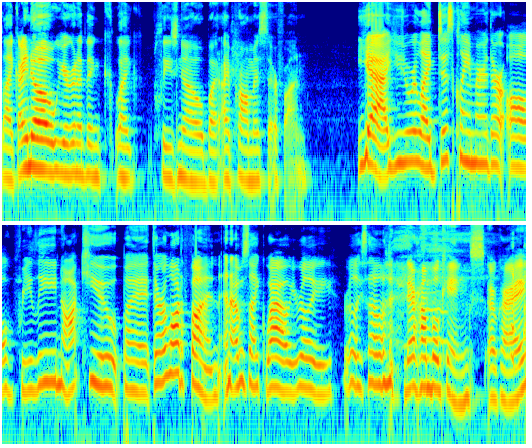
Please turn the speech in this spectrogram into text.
like I know you're gonna think like, please no, but I promise they're fun. Yeah, you were like, disclaimer, they're all really not cute, but they're a lot of fun. And I was like, wow, you're really, really selling it. They're humble kings, okay?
